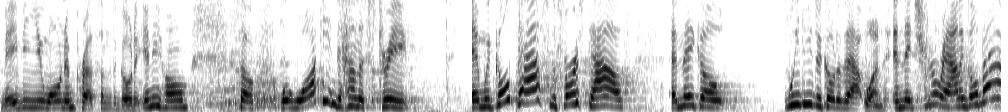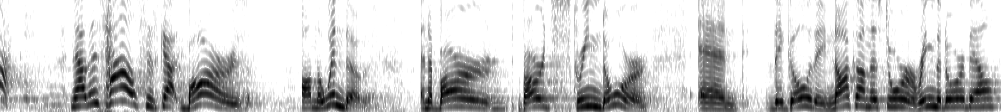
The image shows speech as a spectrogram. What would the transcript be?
maybe you won't impress them to go to any home. So we're walking down the street and we go past the first house and they go, we need to go to that one. And they turn around and go back. Now, this house has got bars on the windows and a bar, barred screen door. And they go, they knock on this door or ring the doorbell.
